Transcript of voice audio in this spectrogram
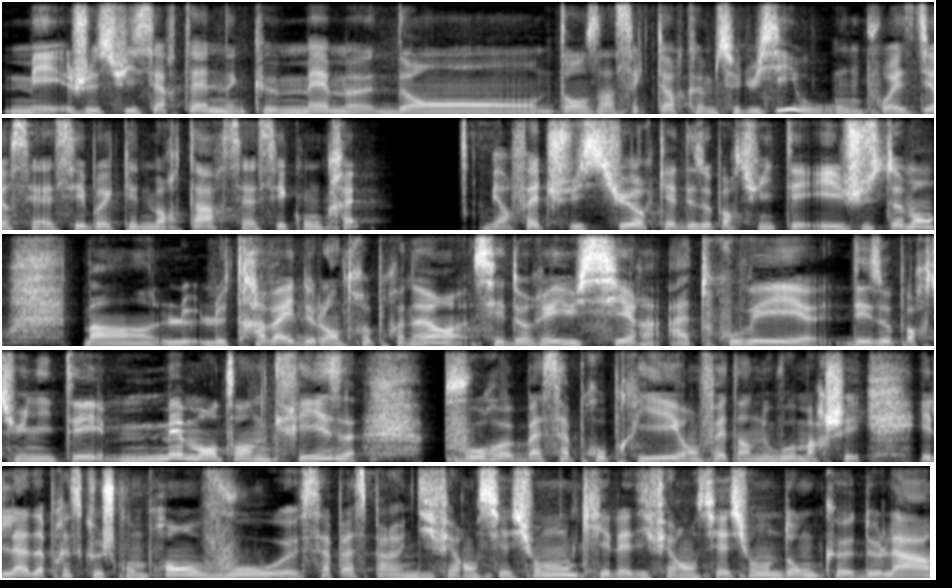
mais je suis certaine que même dans dans un secteur comme celui-ci, où on pourrait se dire c'est assez brick and mortar, c'est assez concret, mais en fait, je suis sûre qu'il y a des opportunités. Et justement, ben, le, travail de l'entrepreneur, c'est de réussir à trouver des opportunités, même en temps de crise, pour bah, s'approprier en fait un nouveau marché. Et là, d'après ce que je comprends, vous, ça passe par une différenciation, qui est la différenciation donc de la,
